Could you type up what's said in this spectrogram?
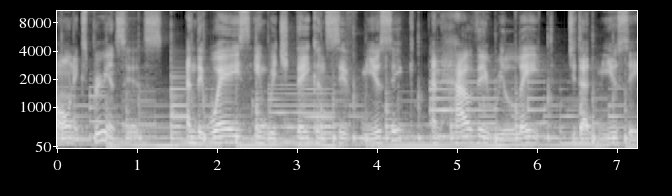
own experiences and the ways in which they conceive music and how they relate to that music,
